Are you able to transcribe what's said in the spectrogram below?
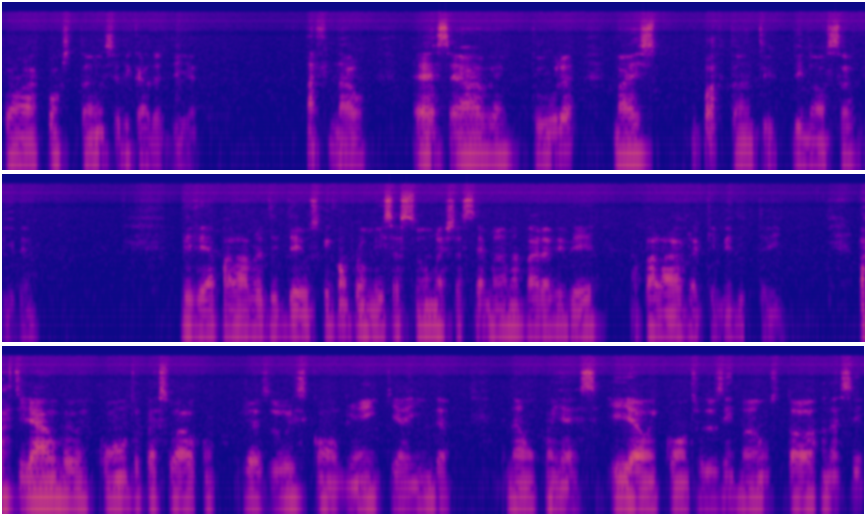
com a constância de cada dia. Afinal, essa é a aventura mais importante de nossa vida viver a palavra de Deus. Que compromisso assumo esta semana para viver a palavra que meditei? Partilhar o meu encontro pessoal com Jesus com alguém que ainda não o conhece. Ir ao encontro dos irmãos torna-se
